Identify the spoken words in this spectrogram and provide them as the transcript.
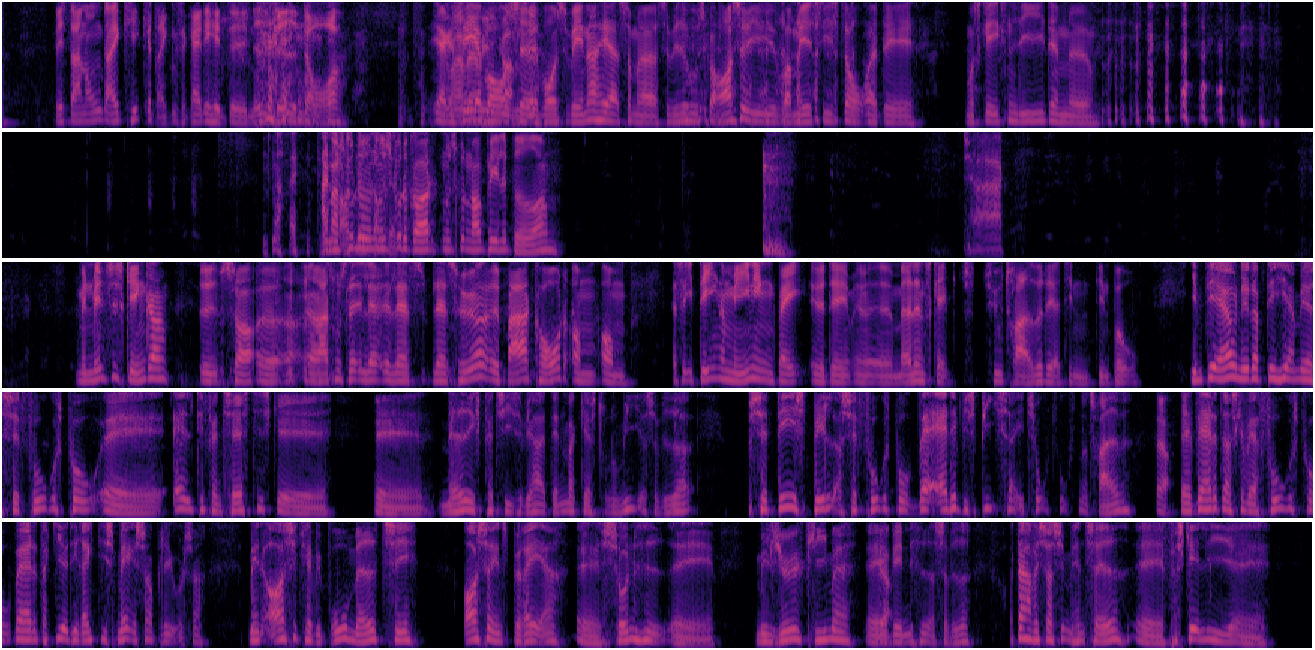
Hvis der er nogen, der ikke helt kan drikke så kan de hente ned i bedet derovre. jeg kan se, at vores, øh, vores venner her, som jeg så vidt jeg husker, også I var med sidste år, at det måske ikke sådan lige den... Øh... Nej, det Ej, nu, skulle du, nu, skulle du godt, nu skulle du nok blive lidt bedre. Tak. Men mens vi skænker, øh, så øh, øh, Rasmus, lad, lad, lad, os, lad os høre øh, bare kort om, om altså ideen og meningen bag øh, det øh, øh madlandskab 2030 der, din, din bog. Jamen det er jo netop det her med at sætte fokus på øh, alt det fantastiske øh, madekspertise, vi har i Danmark, gastronomi og så videre. Sæt det i spil og sæt fokus på, hvad er det, vi spiser i 2030? Ja. Øh, hvad er det, der skal være fokus på? Hvad er det, der giver de rigtige smagsoplevelser? Men også kan vi bruge mad til også at inspirere øh, sundhed, øh, miljø, klimavenlighed øh, ja. osv. Og der har vi så simpelthen taget øh, forskellige øh,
